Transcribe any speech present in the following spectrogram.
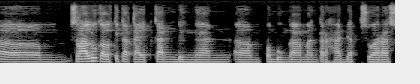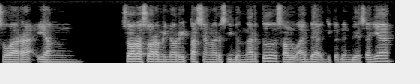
em, selalu kalau kita kaitkan dengan em, pembungkaman terhadap suara-suara yang suara-suara minoritas yang harus didengar tuh selalu ada gitu dan biasanya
